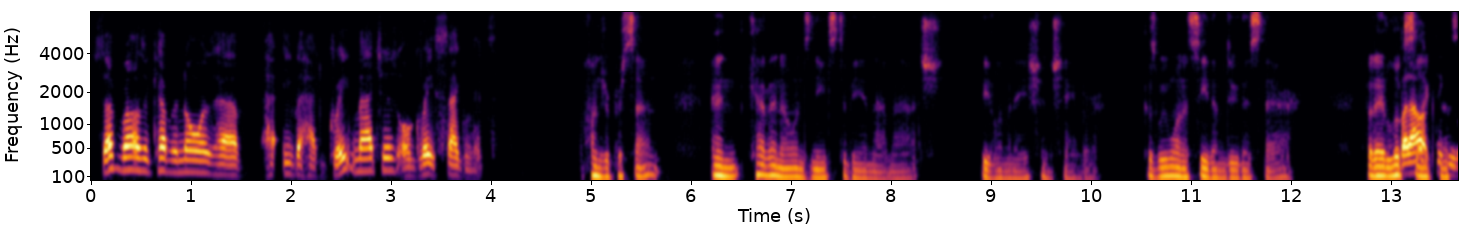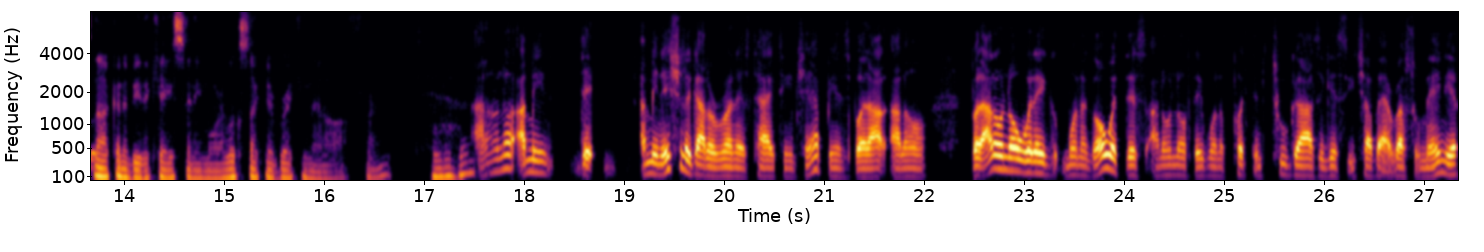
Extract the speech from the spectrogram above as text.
Seth Rollins and Kevin Owens have either had great matches or great segments. Hundred percent. And Kevin Owens needs to be in that match, the Elimination Chamber, because we want to see them do this there. But it looks don't like that's not going to be the case anymore. It looks like they're breaking that off, right? A little bit. I don't know. I mean, they, I mean, they should have got a run as tag team champions, but I, I don't, but I don't know where they want to go with this. I don't know if they want to put them two guys against each other at WrestleMania,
